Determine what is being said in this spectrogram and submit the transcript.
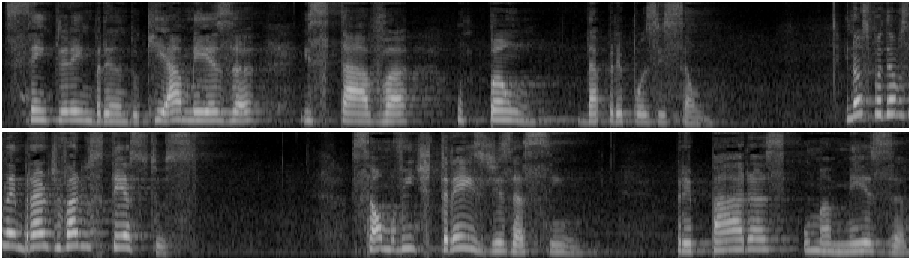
sempre lembrando que a mesa estava o pão da preposição. E nós podemos lembrar de vários textos. Salmo 23 diz assim: Preparas uma mesa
